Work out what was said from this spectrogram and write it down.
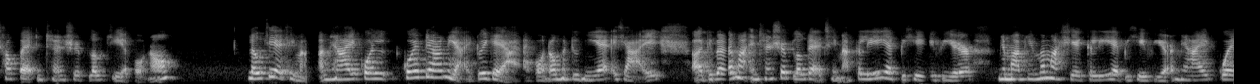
6ပတ် internship လုပ်ကြည့်ရပေါ့နော် လောက်ကြည့်တဲ့အချိန်မှာအများကြီးကွဲကွဲပြားနေရတယ်တွေ့ခဲ့ရတယ်ပေါ့နော်မတူညီရဲ့အရာတွေအဲဒီဘက်မှာ internship လုပ်တဲ့အချိန်မှာကလေးရဲ့ behavior မြန်မာပြည်မှာရှိတဲ့ကလေးရဲ့ behavior အများကြီးကွဲ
